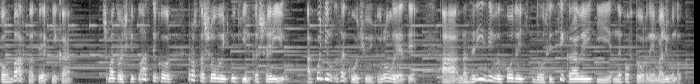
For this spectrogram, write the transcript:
Ковбасна техніка. Шматочки пластику розташовують у кілька шарів, а потім закочують в рулети, а на зрізі виходить досить цікавий і неповторний малюнок.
